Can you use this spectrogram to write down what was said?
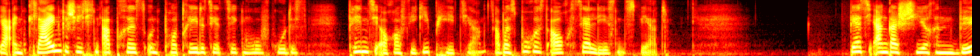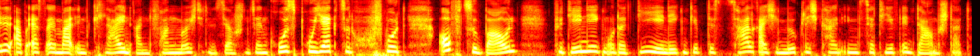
ja, einen kleinen geschichtlichen Abriss und Porträt des jetzigen Hofgutes finden Sie auch auf Wikipedia. Aber das Buch ist auch sehr lesenswert. Wer sich engagieren will, aber erst einmal im Kleinen anfangen möchte, das ist ja auch schon ein großes Projekt, so ein Hofgut aufzubauen, für denjenigen oder diejenigen gibt es zahlreiche Möglichkeiten, Initiativen in Darmstadt,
